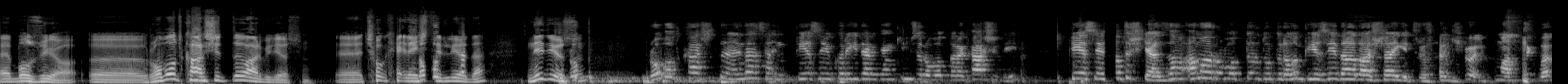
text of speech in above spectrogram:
e, bozuyor. E, robot karşıtlığı var biliyorsun. E, çok eleştiriliyor da. Ne diyorsun? Robot karşıtlığı neden sen piyasa yukarı giderken kimse robotlara karşı değil. Piyasaya satış zaman ama robotları durduralım piyasayı daha da aşağıya getiriyorlar gibi bir mantık var.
